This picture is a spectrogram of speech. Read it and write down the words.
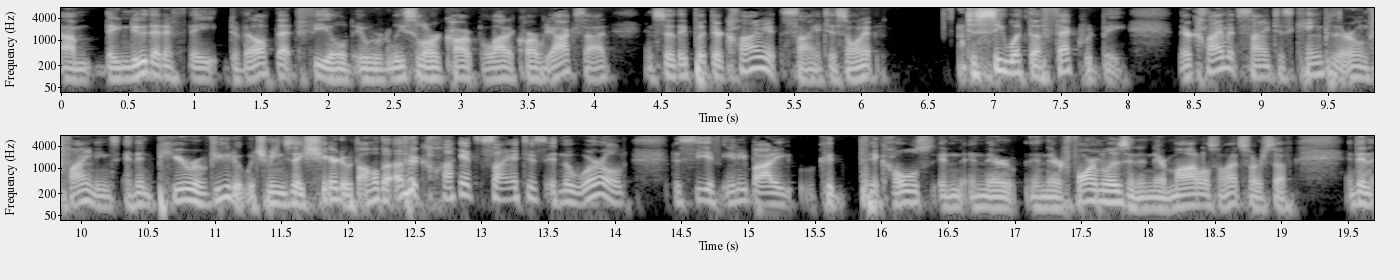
Um, they knew that if they developed that field, it would release a lot, of a lot of carbon dioxide. And so they put their climate scientists on it to see what the effect would be. Their climate scientists came to their own findings and then peer reviewed it, which means they shared it with all the other climate scientists in the world to see if anybody could pick holes in, in their in their formulas and in their models and all that sort of stuff. And then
